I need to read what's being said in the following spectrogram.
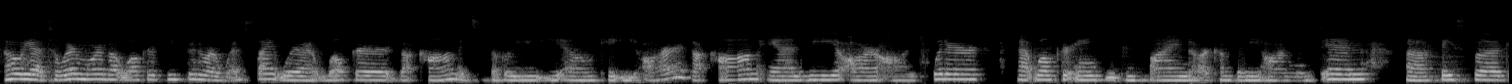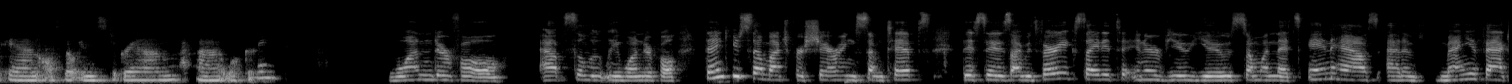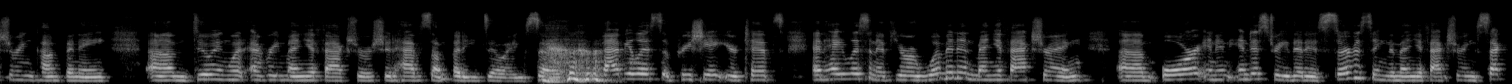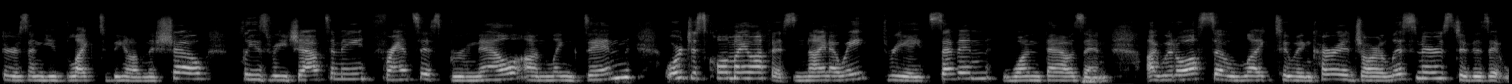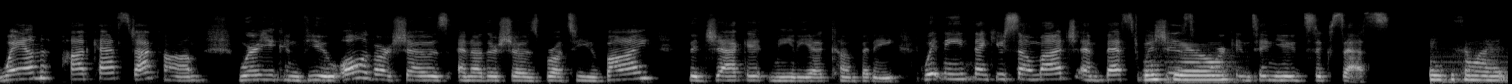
Oh, yeah. To learn more about Welker, please go to our website. We're at welker.com. It's W E L K E R.com. And we are on Twitter at Welker Inc. You can find our company on LinkedIn uh, Facebook, and also Instagram, uh, Welker Inc. Wonderful. Absolutely wonderful. Thank you so much for sharing some tips. This is, I was very excited to interview you, someone that's in house at a manufacturing company, um, doing what every manufacturer should have somebody doing. So fabulous. Appreciate your tips. And hey, listen, if you're a woman in manufacturing um, or in an industry that is servicing the manufacturing sectors and you'd like to be on the show, please reach out to me, Francis Brunelle on LinkedIn, or just call my office, 908 387 1000. I would also like to encourage our listeners to visit whampodcast.com, where you can view all of our shows and other shows brought to you by the Jacket Media Company. Whitney, thank you so much and best wishes for continued success. Thank you so much.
